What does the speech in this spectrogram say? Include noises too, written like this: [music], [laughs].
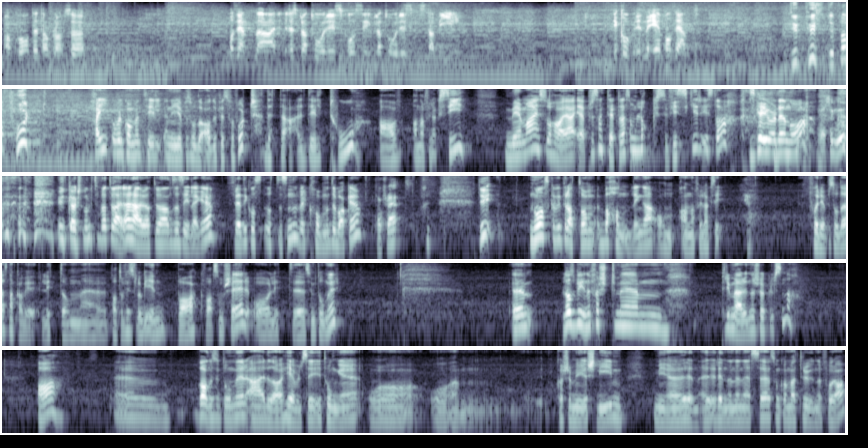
AK, dette er ambulanse. Pasienten er respiratorisk og sirkulatorisk stabil. Vi kommer inn med én pasient. Du puster for fort! Hei og velkommen til en ny episode av Du puster for fort. Dette er del to av anafylaksi. Med meg så har jeg Jeg presenterte deg som laksefisker i stad. [laughs] Skal jeg gjøre det nå? Vær så god. [laughs] Utgangspunktet for at du er her, er jo at du er anestesilege. Fredrik Ottesen, velkommen tilbake. Takk for det. [laughs] Du, nå skal vi prate om behandlinga om anafylaksi. Ja. Forrige episode snakka vi litt om eh, patofysiologien bak hva som skjer, og litt eh, symptomer. Um, la oss begynne først med mm, primærundersøkelsen, da. A. Eh, vanlige symptomer er da hevelse i tunge og, og um, kanskje mye slim, mye rennende nese, som kan være truende for A.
